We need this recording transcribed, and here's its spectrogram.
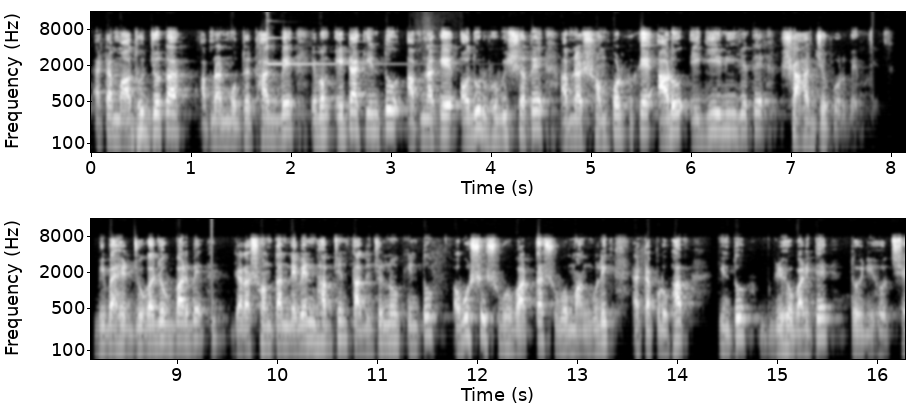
একটা মাধুর্যতা আপনার মধ্যে থাকবে এবং এটা কিন্তু আপনাকে অদূর ভবিষ্যতে আপনার সম্পর্ককে আরও এগিয়ে নিয়ে যেতে সাহায্য করবে। বিবাহের যোগাযোগ বাড়বে। যারা সন্তান নেবেন ভাবছেন, তাদের জন্য কিন্তু অবশ্যই শুভ বার্তা, শুভ মাঙ্গলিক একটা প্রভাব কিন্তু গৃহবাড়িতে তৈরি হচ্ছে।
